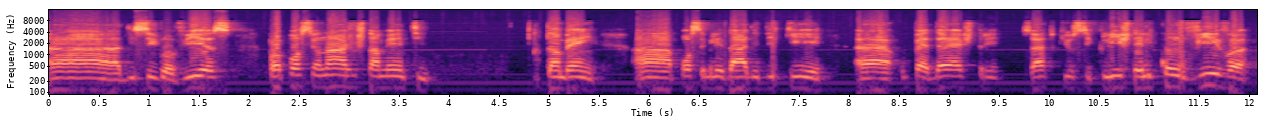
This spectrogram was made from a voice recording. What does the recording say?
uh, de ciclovias, proporcionar justamente também a possibilidade de que uh, o pedestre, certo, que o ciclista ele conviva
